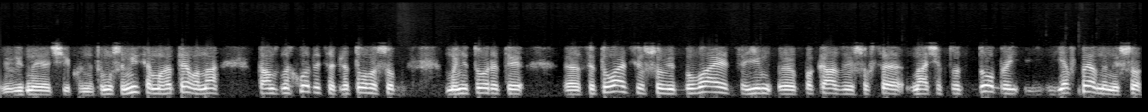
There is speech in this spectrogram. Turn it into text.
від неї очікування, тому що місія МАГАТЕ вона там знаходиться для того, щоб моніторити ситуацію, що відбувається. Їм е, показує, що все, начебто, добре. Я впевнений, що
